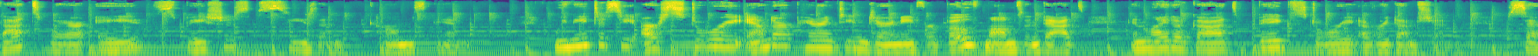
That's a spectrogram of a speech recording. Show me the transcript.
That's where a spacious season comes in. We need to see our story and our parenting journey for both moms and dads in light of God's big story of redemption. So,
